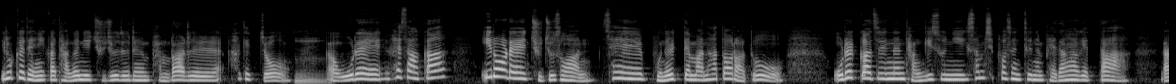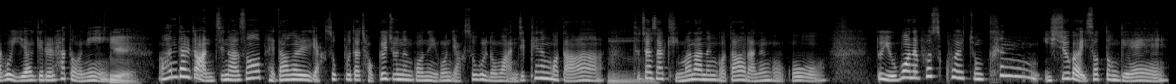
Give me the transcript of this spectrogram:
이렇게 되니까 당연히 주주들은 반발을 하겠죠. 음. 그러니까 올해 회사가 1월에 주주 서한 새해 보낼 때만 하더라도 올해까지는 당기 순이익 30%는 배당하겠다라고 이야기를 하더니 예. 한 달도 안 지나서 배당을 약속보다 적게 주는 거는 이건 약속을 너무 안 지키는 거다. 음. 투자자 기만하는 거다라는 거고 또 요번에 포스코에 좀 큰 이슈가 있었던 게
